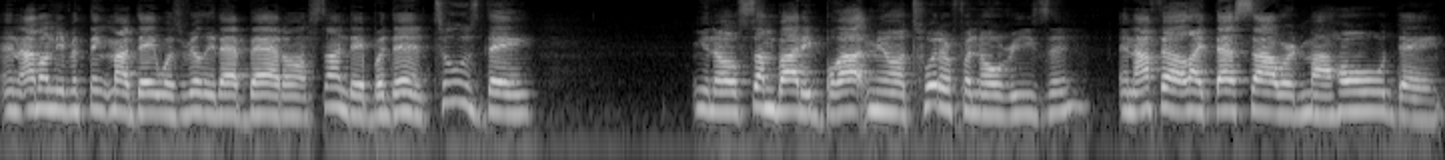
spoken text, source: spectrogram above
And I don't even think my day was really that bad on Sunday. But then Tuesday, you know, somebody blocked me on Twitter for no reason. And I felt like that soured my whole day.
